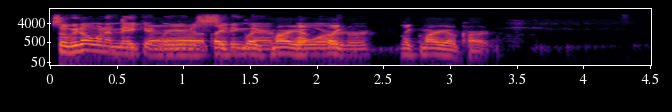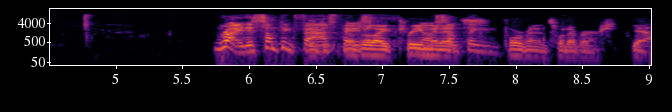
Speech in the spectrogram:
So we don't want to make it where you're just uh, like, sitting like there Mario, bored like, or like Mario Kart. Right, it's something fast paced. like three you know, minutes, something, four minutes, whatever. Yeah.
